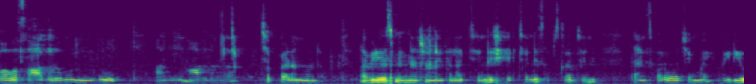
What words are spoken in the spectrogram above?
భవసాగరము లేదు అని ఆ విధంగా చెప్పాడనమాట నా వీడియోస్ మీకు నచ్చినట్లయితే లైక్ చేయండి షేర్ చేయండి సబ్స్క్రైబ్ చేయండి. Thanks for watching my video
